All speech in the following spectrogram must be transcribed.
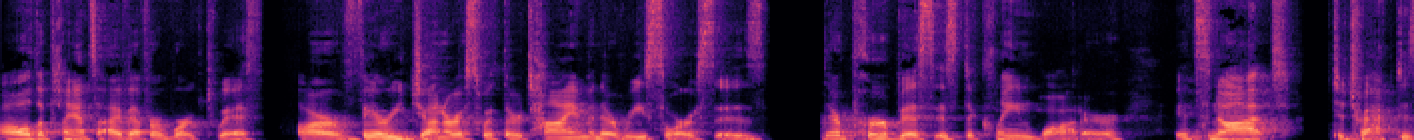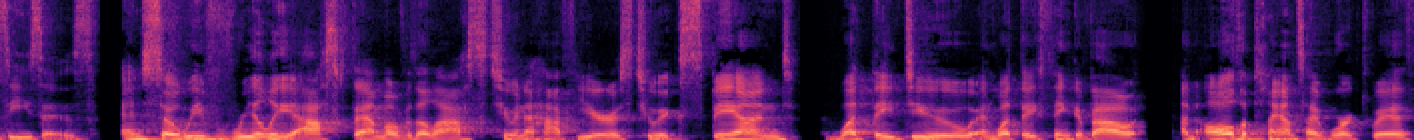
All the plants I've ever worked with are very generous with their time and their resources. Their purpose is to clean water. It's not to track diseases. And so we've really asked them over the last two and a half years to expand what they do and what they think about. And all the plants I've worked with,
